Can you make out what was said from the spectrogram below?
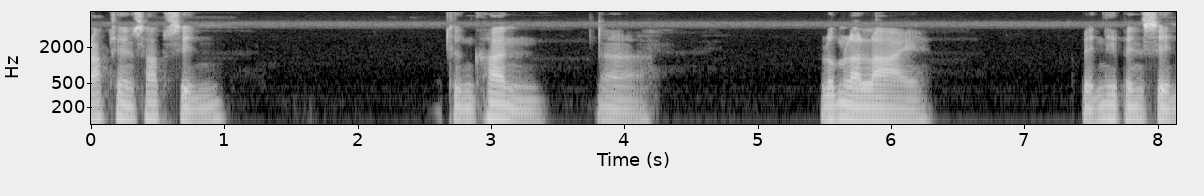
รักเช่นทรัพย์สิน ถึงขั้นล้มละลาย เป็นนี่เป็นสิน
